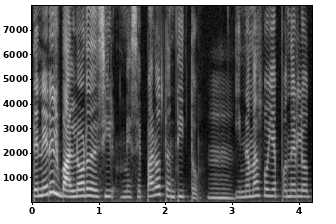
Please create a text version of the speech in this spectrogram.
tener el valor de decir, me separo tantito y nada más voy a ponerle ot-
